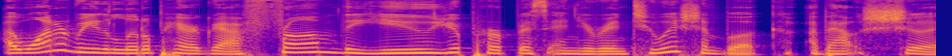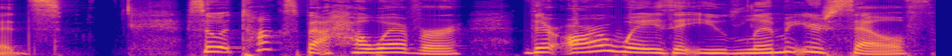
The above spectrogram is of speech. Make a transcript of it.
I want to read a little paragraph from the You, Your Purpose, and Your Intuition book about shoulds. So it talks about, however, there are ways that you limit yourself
